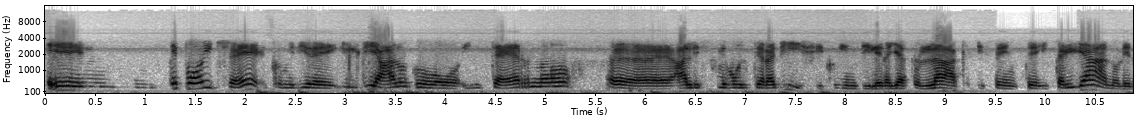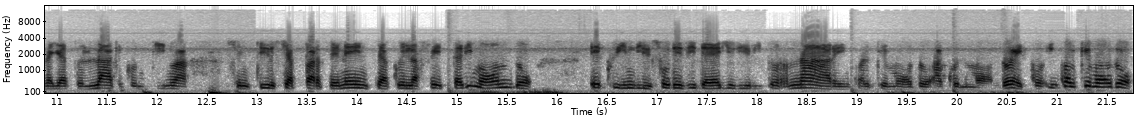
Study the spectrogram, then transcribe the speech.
E, e poi c'è dire, il dialogo interno eh, alle sue molte radici, quindi l'Enayatollah che si sente italiano, l'Enayatollah che continua a sentirsi appartenente a quella fetta di mondo e quindi il suo desiderio di ritornare in qualche modo a quel mondo. Ecco, in qualche modo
